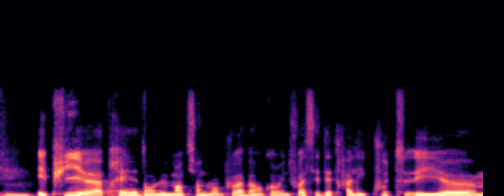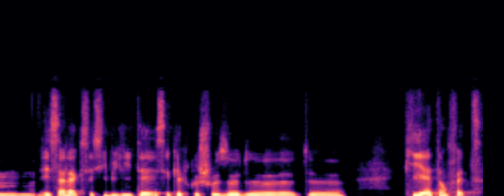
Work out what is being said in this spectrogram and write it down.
Mm. Et puis euh, après, dans le maintien de l'emploi, ben, encore une fois, c'est d'être à l'écoute. Et, euh, et ça, l'accessibilité, c'est quelque chose de, de qui aide en fait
